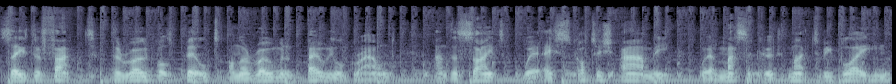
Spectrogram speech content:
says the fact the road was built on a Roman burial ground and the site where a Scottish army were massacred might be blamed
